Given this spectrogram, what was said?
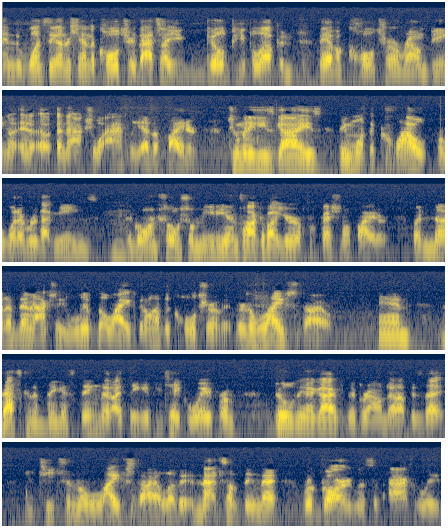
and once they understand the culture, that's how you build people up, and they have a culture around being a, a, an actual athlete as a fighter. Too many of these guys they want the clout for whatever that means hmm. to go on social media and talk about you're a professional fighter. But none of them actually live the life. They don't have the culture of it. There's a lifestyle. And that's the biggest thing that i think if you take away from building a guy from the ground up is that you teach them the lifestyle of it. And that's something that regardless of accolades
